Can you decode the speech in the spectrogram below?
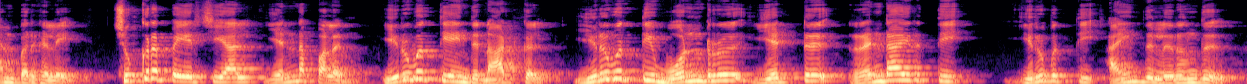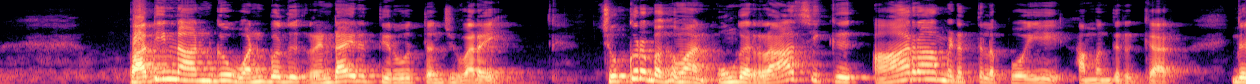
அன்பர்களே சுக்கர பெயர்ச்சியால் என்ன பலன்? இருபத்தி ஐந்து நாட்கள் இருபத்தி ஒன்று எட்டு ரெண்டாயிரத்தி இருபத்தி ஐந்திலிருந்து பதினான்கு ஒன்பது ரெண்டாயிரத்தி இருபத்தஞ்சு வரை சுக்கர பகவான் உங்கள் ராசிக்கு ஆறாம் இடத்துல போய் அமர்ந்திருக்கார். இந்த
